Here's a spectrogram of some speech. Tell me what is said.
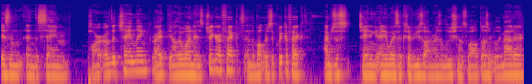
isn't in the same part of the chain link, right? The other one is trigger effects and the butler is a quick effect. I'm just chaining it anyways. I could have used it on resolution as well. It doesn't really matter.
